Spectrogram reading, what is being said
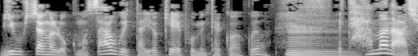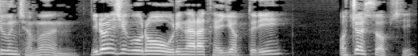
미국 시장을 놓고 뭐 싸우고 있다 이렇게 보면 될 것 같고요. 음. 다만 아쉬운 점은 이런 식으로 우리나라 대기업들이 어쩔 수 없이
